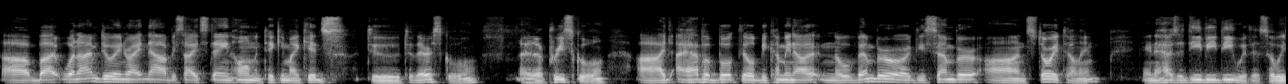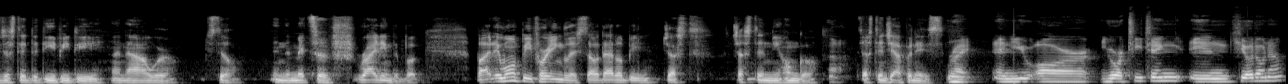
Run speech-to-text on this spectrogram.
Uh, but what I'm doing right now, besides staying home and taking my kids to to their school, at a preschool, uh, I, I, have a book that will be coming out in November or December on storytelling, and it has a DVD with it. So we just did the DVD, and now we're still in the midst of writing the book. But it won't be for English, so that'll be just just in Nihongo, ah. just in Japanese. Right. And you are you're teaching in Kyoto now.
